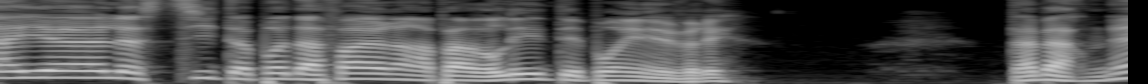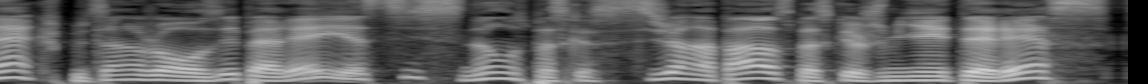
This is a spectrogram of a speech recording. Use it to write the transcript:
ta si t'as pas d'affaires à en parler, t'es pas un vrai. Tabarnak, je peux t'en jaser pareil, si sinon, c'est parce que si j'en parle, c'est parce que je m'y intéresse.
